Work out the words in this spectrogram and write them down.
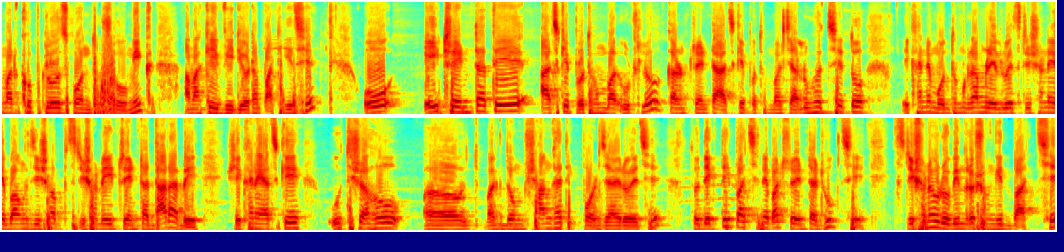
আমার খুব ক্লোজ বন্ধু সৌমিক আমাকে এই ভিডিওটা পাঠিয়েছে। ও এই ট্রেনটাতে আজকে প্রথমবার উঠল, কারণ ট্রেনটা আজকে প্রথমবার চালু হচ্ছে। তো এখানে মধ্যমগ্রাম রেলওয়ে স্টেশনে এবং যেসব স্টেশনে এই ট্রেনটা দাঁড়াবে, সেখানে আজকে উৎসাহ একদম সাংঘাতিক পর্যায়ে রয়েছে। তো দেখতেই পাচ্ছেন এবার ট্রেনটা ঢুকছে। স্টেশনেও রবীন্দ্রসঙ্গীত বাজছে।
